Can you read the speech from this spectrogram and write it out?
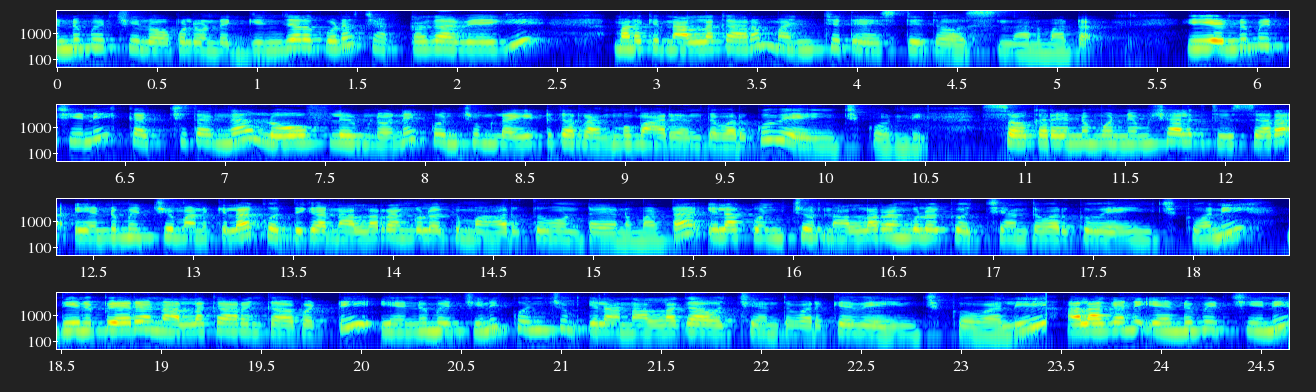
ఎండుమిర్చి లోపల ఉండే గింజలు కూడా చక్కగా వేగి మనకి నల్లకారం మంచి టేస్టీతో వస్తుంది అనమాట ఈ ఎండుమిర్చిని ఖచ్చితంగా లో ఫ్లేమ్లోనే కొంచెం లైట్గా రంగు మారేంత వరకు వేయించుకోండి. సో ఒక రెండు మూడు నిమిషాలకు చూసారా? ఎండుమిర్చి మనకి ఇలా కొద్దిగా నల్ల రంగులోకి మారుతూ ఉంటాయన్నమాట. ఇలా కొంచెం నల్ల రంగులోకి వచ్చేంత వరకు వేయించుకొని దీని పేరే నల్లకారం కాబట్టి ఎండుమిర్చిని కొంచెం ఇలా నల్లగా వచ్చేంత వరకే వేయించుకోవాలి. అలాగని ఎండుమిర్చిని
